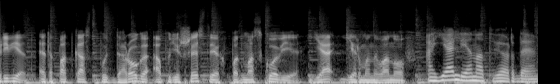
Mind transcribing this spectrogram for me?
Привет, это подкаст «Путь-дорога» о путешествиях в Подмосковье. Я Герман Иванов. А я Лена Твердая.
